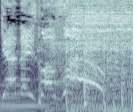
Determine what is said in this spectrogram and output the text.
Can these balls live?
